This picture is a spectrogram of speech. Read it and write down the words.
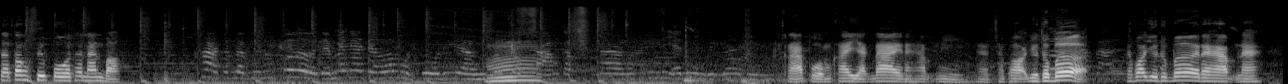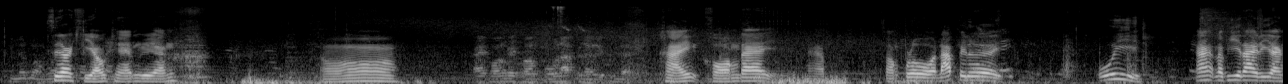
จะต้องซื้อโปรเท่านั้นบอก นึงครับผมใครอยากได้นะครับนี่นะเฉพาะยูทูบเบอร์เฉพาะยูทูบเบอร์นะครับนะ เสื้อเขียวแขนเหลืองอ๋อขายของได้สองโปรรับไปเลยเสื้อขายของได้นะครับสองโปรรับไปเลย อุ้ยฮะแล้วพี่ได้หรือยัง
